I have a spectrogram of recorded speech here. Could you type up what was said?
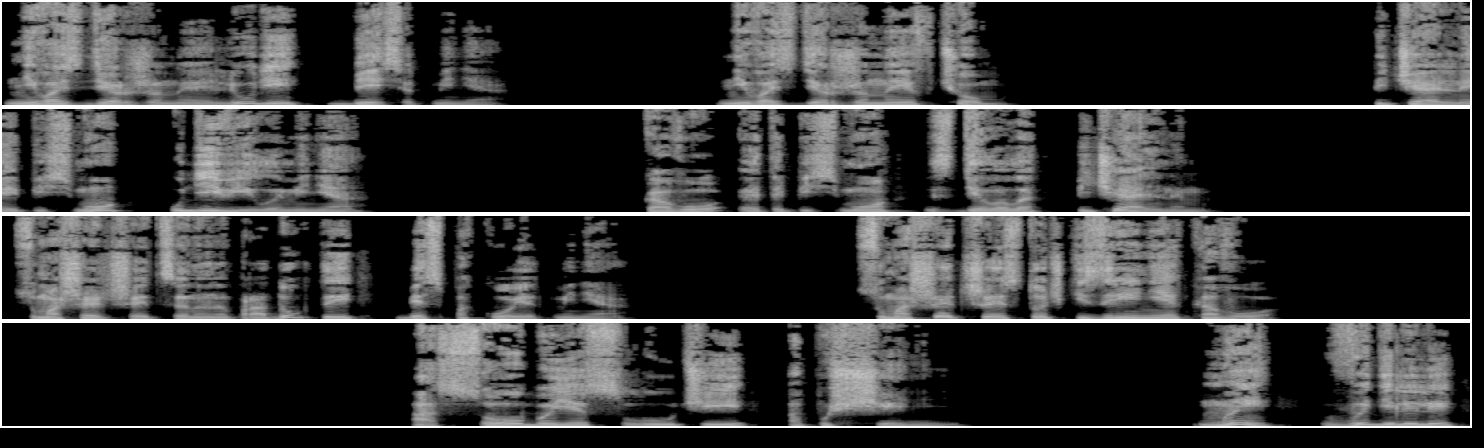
Невоздержанные люди бесят меня. Невоздержанные в чем? Печальное письмо удивило меня. Кого это письмо сделало печальным? Сумасшедшие цены на продукты беспокоят меня. Сумасшедшие с точки зрения кого? Особые случаи опущений. Мы выделили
